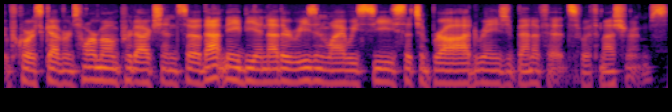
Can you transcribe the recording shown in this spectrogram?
of course governs hormone production so that may be another reason why we see such a broad range of benefits with mushrooms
